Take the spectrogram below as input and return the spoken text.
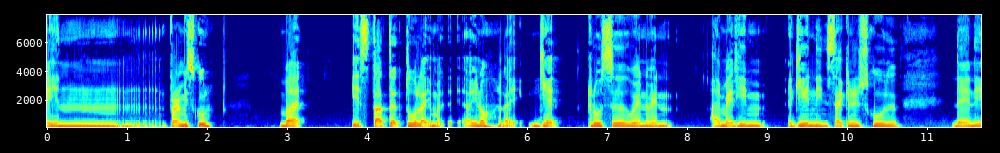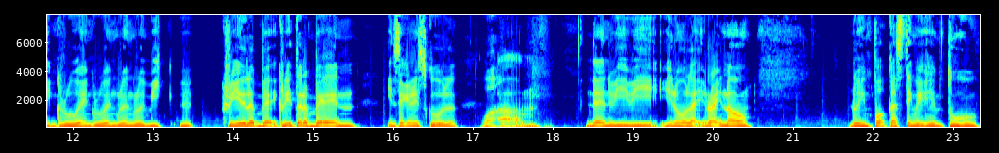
in primary school, but it started to like you know like get closer when when I met him again in secondary school. Then it grew and grew and grew and grew. We, we created a ba- created a band in secondary school. Wow. Um, then we we you know like right now doing podcasting with him too.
